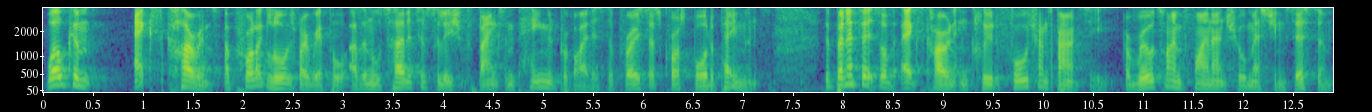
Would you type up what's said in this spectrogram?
welcome Xcurrent, a product launched by Ripple as an alternative solution for banks and payment providers to process cross border payments. The benefits of Xcurrent include full transparency, a real time financial messaging system,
